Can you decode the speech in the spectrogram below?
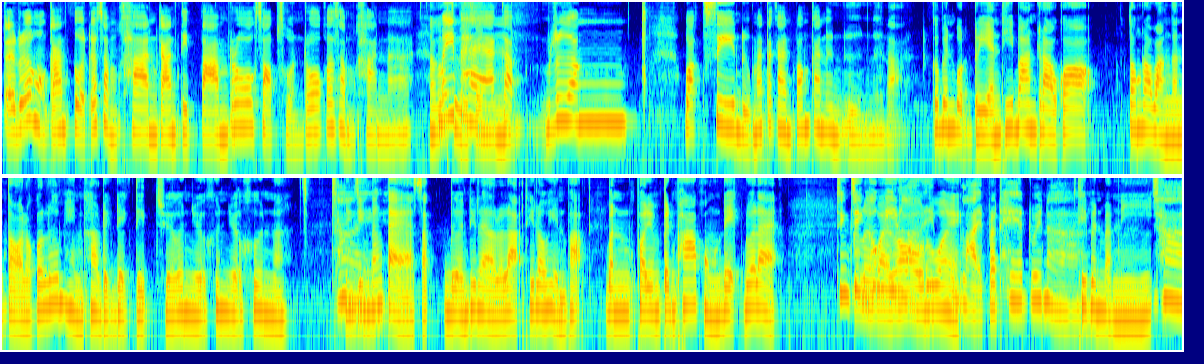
แต่เรื่องของการตรวจก็สำคัญ การติดตามโรคสอบสวนโรคก็สำคัญนะแล้วก็ไม่ถือแพ้เป็นกับเรื่องวัคซีนหรือมาตรการป้องกันอื่น ๆ เลยล่ะ ก็เป็นบทเรียนที่บ้านเราก็ต้องระวังกันต่อ แล้วก็เริ่มเห็นข่าวเด็ก ๆ ติดเชื้อกันเยอะขึ้นเยอะขึ้นนะใช่ จริง ๆ ตั้งแต่สักเดือนที่แล้วแล้วล่ะ ที่เราเห็นภาพมันพอดีมันเป็นภาพของเด็กด้วยแหละ จริง ๆ ก็ก็เลยมีหลาไวรัลด้วยยหลายประเทศด้วยนะ ที่เป็นแบบนี้ ใช่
